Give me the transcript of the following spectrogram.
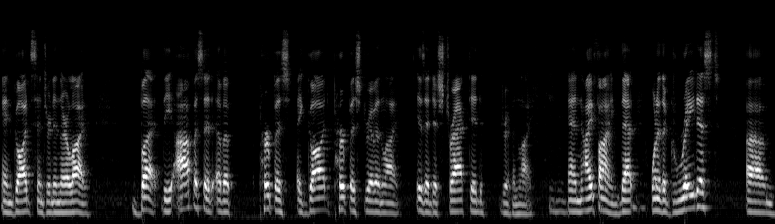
and God centered in their life. But the opposite of a purpose, a God purpose driven life, is a distracted driven life. Mm-hmm. And I find that one of the greatest um,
